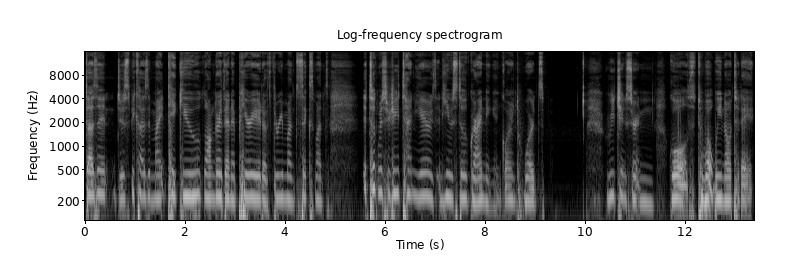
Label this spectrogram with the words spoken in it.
doesn't just because it might take you longer than a period of three months, six months. It took Mr. G 10 years and he was still grinding and going towards reaching certain goals to what we know today.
